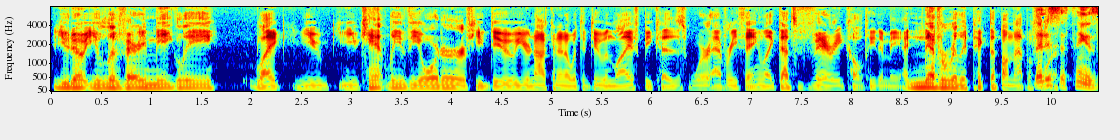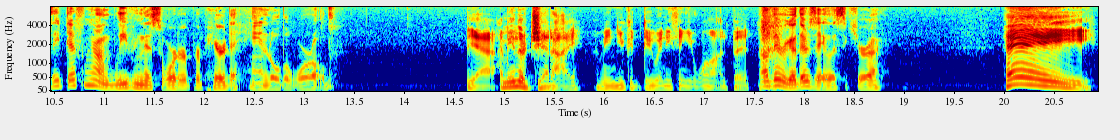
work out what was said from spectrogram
you don't. You live very meagly. Like you, you can't leave the order. Or if you do, you're not going to know what to do in life because we're everything. Like that's very culty to me. I never really picked up on that before. That is the thing is they definitely aren't leaving this order prepared to handle the world. yeah, I mean they're Jedi. I mean you could do anything you want, but Oh, there we go. There's Aayla Secura. hey,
